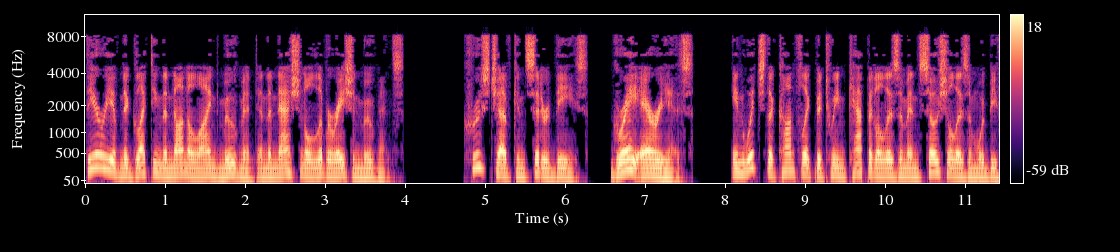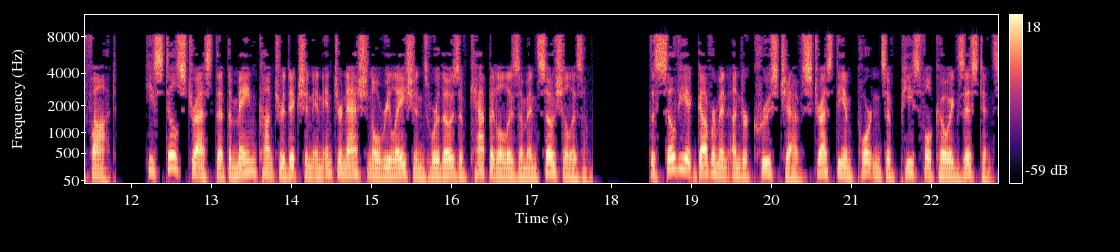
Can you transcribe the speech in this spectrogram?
theory of neglecting the non-aligned movement and the national liberation movements. Khrushchev considered these gray areas in which the conflict between capitalism and socialism would be fought. He still stressed that the main contradiction in international relations were those of capitalism and socialism. The Soviet government under Khrushchev stressed the importance of peaceful coexistence,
